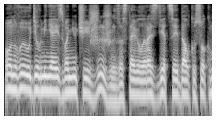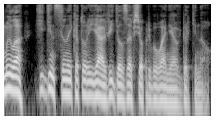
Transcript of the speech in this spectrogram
Он выудил меня из вонючей жижи, заставил раздеться и дал кусок мыла, единственный, который я видел за все пребывание в Беркинау.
